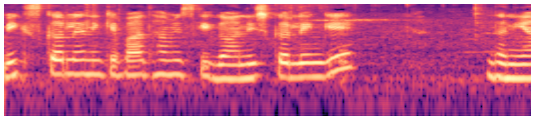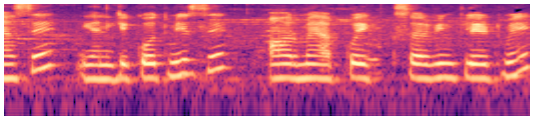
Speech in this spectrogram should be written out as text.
मिक्स कर लेने के बाद हम इसकी गार्निश कर लेंगे धनिया से, यानी कि कोतमीर से। और मैं आपको एक सर्विंग प्लेट में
